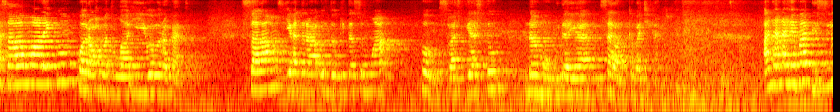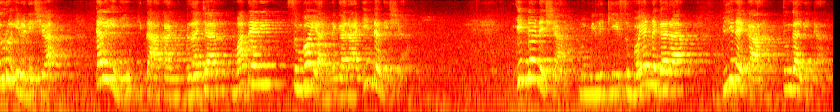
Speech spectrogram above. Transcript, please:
Assalamualaikum warahmatullahi wabarakatuh. Salam sejahtera untuk kita semua. Om Swastiastu, Namo Buddhaya, Salam Kebajikan. Anak-anak hebat di seluruh Indonesia, kali ini kita akan belajar materi semboyan negara Indonesia. Indonesia memiliki semboyan negara Bhinneka Tunggal Ika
